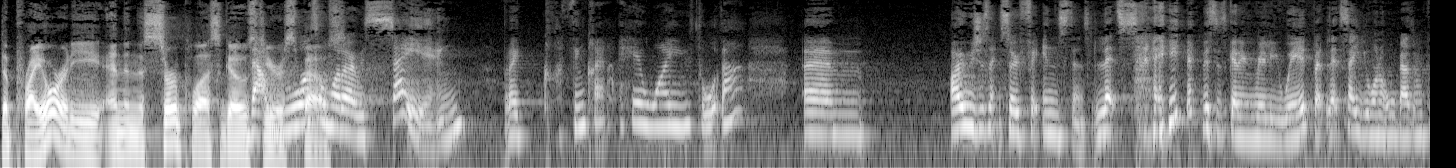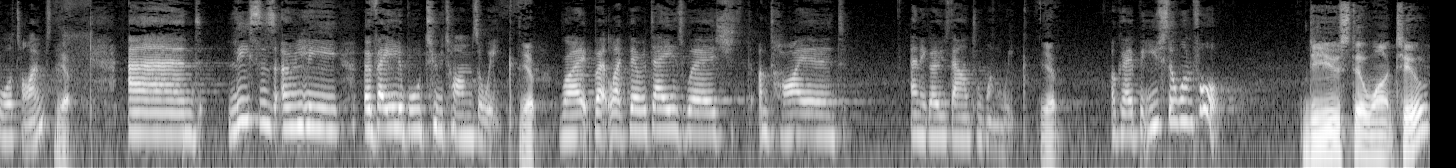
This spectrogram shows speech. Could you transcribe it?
the priority, and then the surplus goes that to your spouse. That wasn't what I was saying, but I think I hear why you thought that. Um, I was just saying, so for instance, let's say, this is getting really weird, but let's say you want to orgasm four times. Yep. And Lisa's only available two times a week. Yep. Right? But like there are days where she's, I'm tired and it goes down to one week. Yep. Okay, but you still want four. Do you still want two?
